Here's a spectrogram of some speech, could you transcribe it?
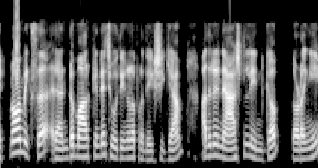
എക്കണോമിക്സ് രണ്ട് മാർക്കിന്റെ ചോദ്യങ്ങൾ പ്രതീക്ഷിക്കാം. അതിൽ നാഷണൽ ഇൻകം തുടങ്ങി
